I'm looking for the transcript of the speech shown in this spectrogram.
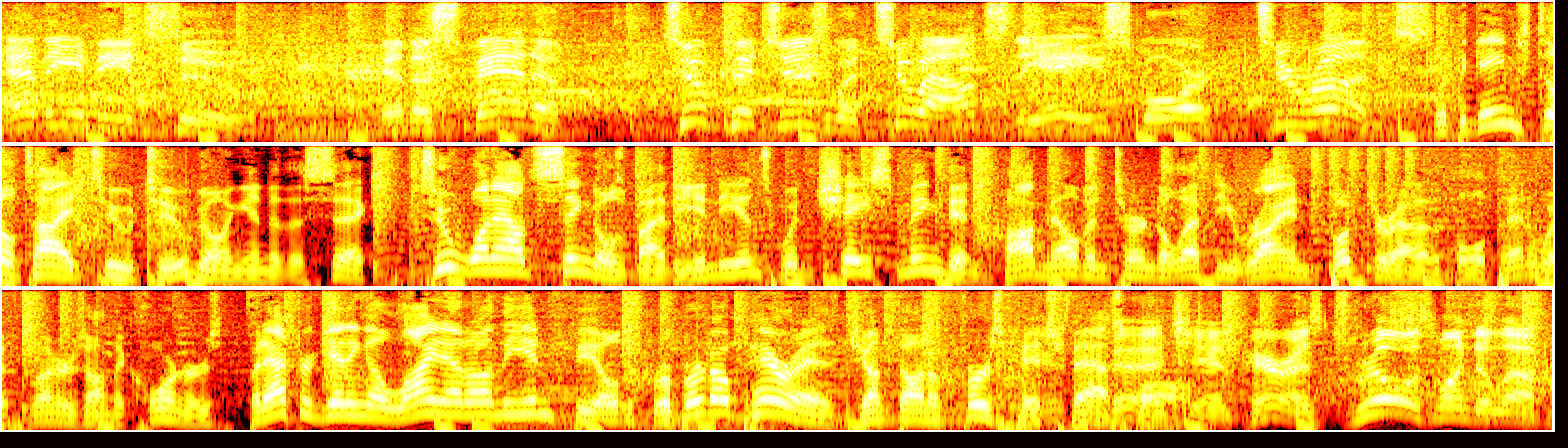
and the Indians two. In the span of Two pitches with two outs. The A's score two runs. With the game still tied 2 2 going into the sixth, two one out singles by the Indians would chase Mengden. Bob Melvin turned to lefty Ryan Buchter out of the bullpen with runners on the corners, but after getting a lineout on the infield, Roberto Perez jumped on a first pitch Here's fastball. Pitch, and Perez drills one to left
